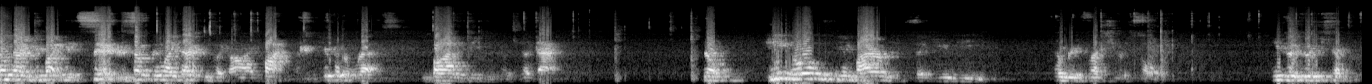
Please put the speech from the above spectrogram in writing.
Sometimes you might get sick or something like that. He's like, all right, fine, you're going to rest. Body needs to shut down. No, He knows the environments that you need to refresh your soul. He's a good shepherd.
